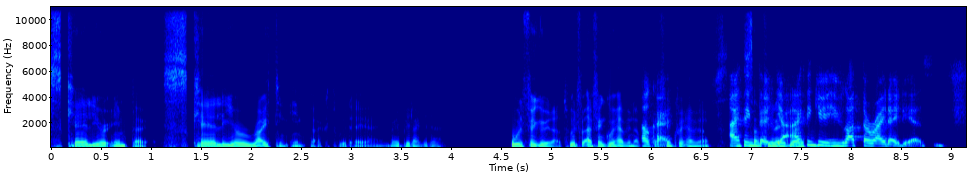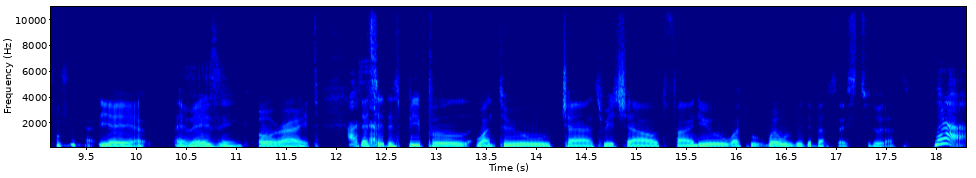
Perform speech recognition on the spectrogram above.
scale your impact, scale your writing impact with AI, maybe like that. We'll figure it out. We'll, I think we have enough. Okay. I think we have enough. i think that yeah like i think you, you got the right ideas uh, yeah, yeah, yeah. Amazing. All right. awesome. Let's say that people want to chat, reach out, find you. What where would be the best place to do that? Yeah,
